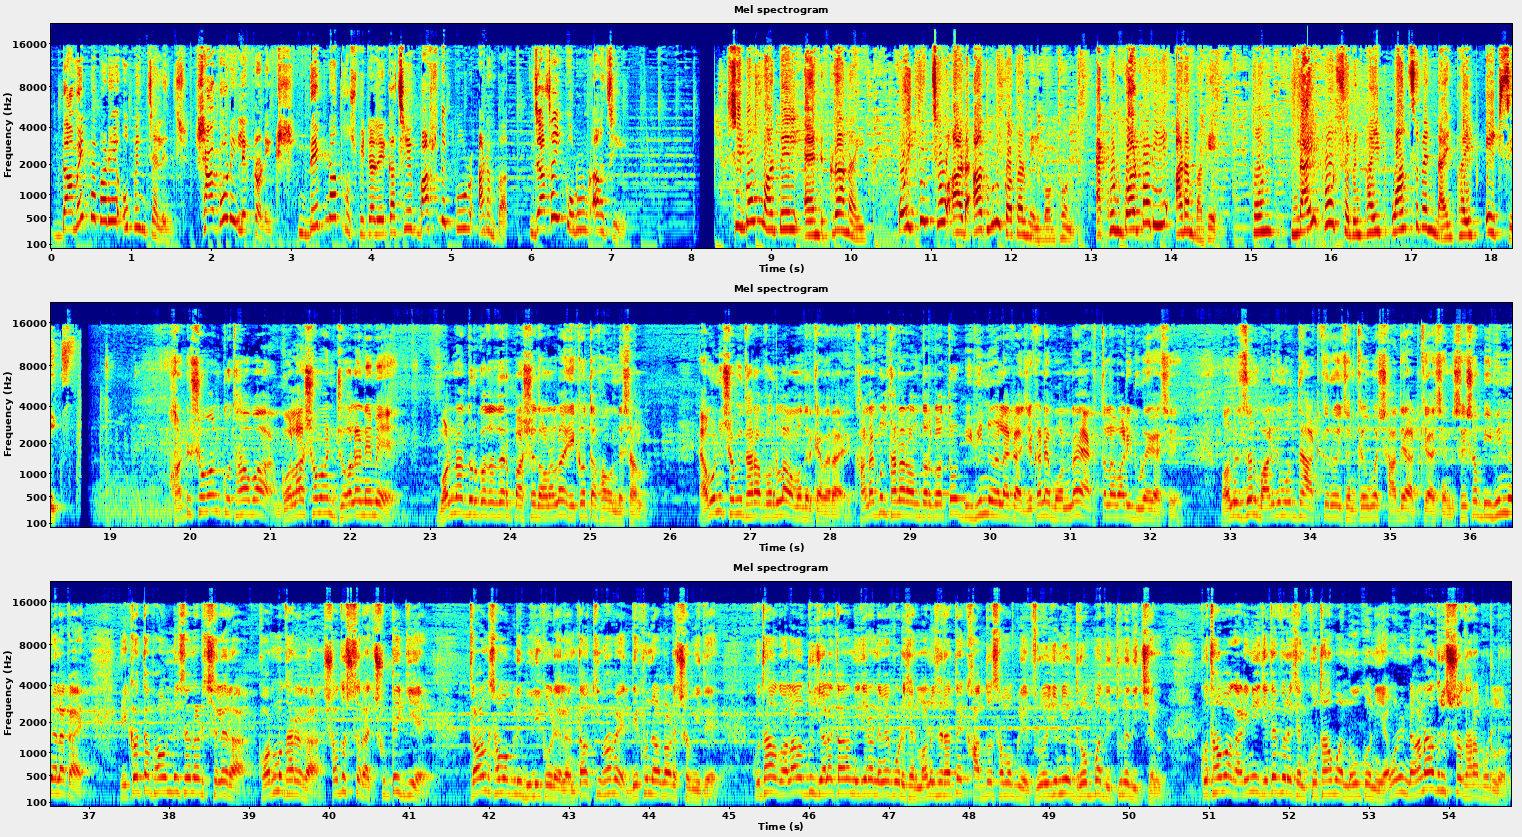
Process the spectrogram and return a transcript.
দামের ব্যাপারে open challenge, Sagar electronics, Debnath হসপিটালের কাছে বাসুদেবপুর আরামবাগ। যাচাই করুন আজই। শিবম মার্বেল অ্যান্ড গ্রানাইট, ঐতিহ্য আর আধুনিকতার মেলবন্ধন। এখন গড়বাড়ি, আরামবাগে। Phone nine four seven five one seven nine five eight six. হাঁটু সমান কোথাও বা গলা সমান জলে নেমে বন্যা দুর্গতদের পাশে দাঁড়াল একতা ফাউন্ডেশন। এমনই ছবি ধরা পড়ল আমাদের ক্যামেরায়। খানাকুল থানার অন্তর্গত বিভিন্ন এলাকায়, যেখানে বন্যায় একতলা বাড়ি ডুবে গেছে। মানুষজন বাড়ির মধ্যে আটকে রয়েছেন, কেউ বা ছাদে আটকে আছেন। সেসব বিভিন্ন এলাকায় একতা ফাউন্ডেশনের ছেলেরা, কর্ণধারেরা, সদস্যরা ছুটে গিয়ে ত্রাণ সামগ্রী বিলি করে এলেন। তাও কীভাবে? দেখুন আপনার ছবিতে। কোথাও গলা অব্দি জলে তারা নিজেরা নেমে পড়েছেন। মানুষের হাতে খাদ্য সামগ্রী, প্রয়োজনীয় দ্রব্যাদি তুলে দিচ্ছেন। কোথাও বা গাড়ি নিয়ে যেতে পেরেছেন, কোথাও বা নৌকো নিয়ে। এমনই নানা দৃশ্য ধরা পড়ল।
